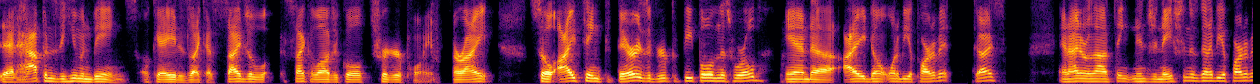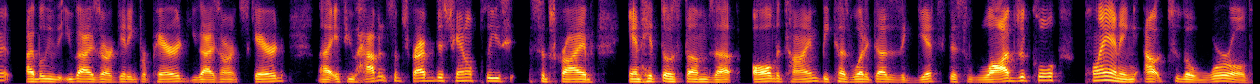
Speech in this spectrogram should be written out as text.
that happens to human beings. Okay. It is like a psychological trigger point. All right. So I think that there is a group of people in this world, and uh, I don't want to be a part of it, guys. And I do not think Ninja Nation is going to be a part of it. I believe that you guys are getting prepared. You guys aren't scared. Uh, if you haven't subscribed to this channel, please subscribe and hit those thumbs up all the time because what it does is it gets this logical planning out to the world.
